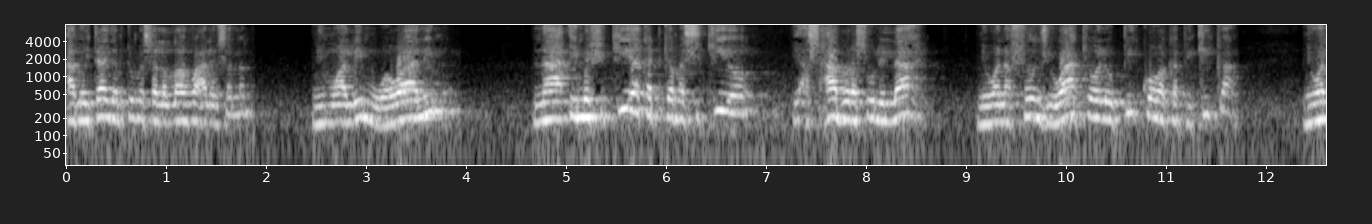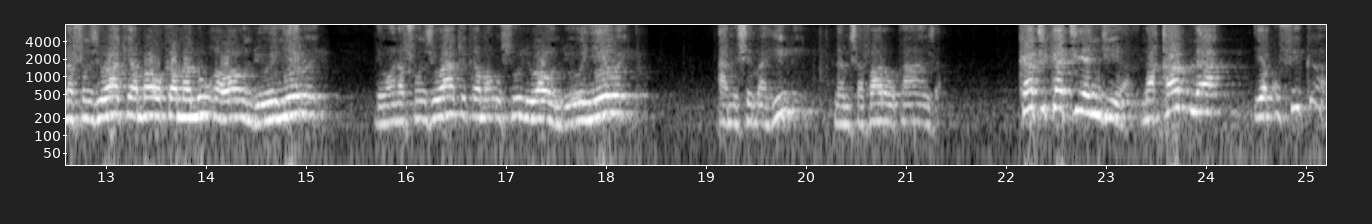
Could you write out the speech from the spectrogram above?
ameitaja mtume sallallahu alaihi wasallam ni mwalimu wa walimu na imefikia katika masikio ya ashabu rasulillah ni wanafunzi wake waliopikwa wakapikika ni wanafunzi wake ambao kama lugha wao ndio wenyewe. Ni wanafunzi wake kama usuli wao ndio wenyewe. Amesema hili na msafara ukaanza. Katikati ya njia na kabla ya kufika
